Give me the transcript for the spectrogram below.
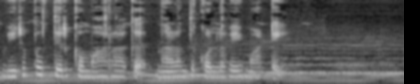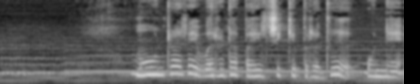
விருப்பத்திற்கு மாறாக நடந்து கொள்ளவே மாட்டேன். மூன்றரை வருட பயிற்சிக்கு பிறகு உன்னை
